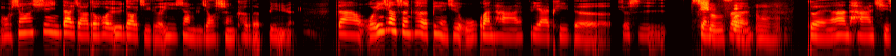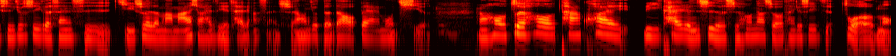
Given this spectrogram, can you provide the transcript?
我相信大家都会遇到几个印象比较深刻的病人，但我印象深刻的病人其实无关他 VIP 的，就是身份，嗯。对，那他其实就是一个三十几岁的妈妈，小孩子也才两三岁，然后就得到肺癌末期了。然后最后他快离开人世的时候，那时候他就是一直做噩梦，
